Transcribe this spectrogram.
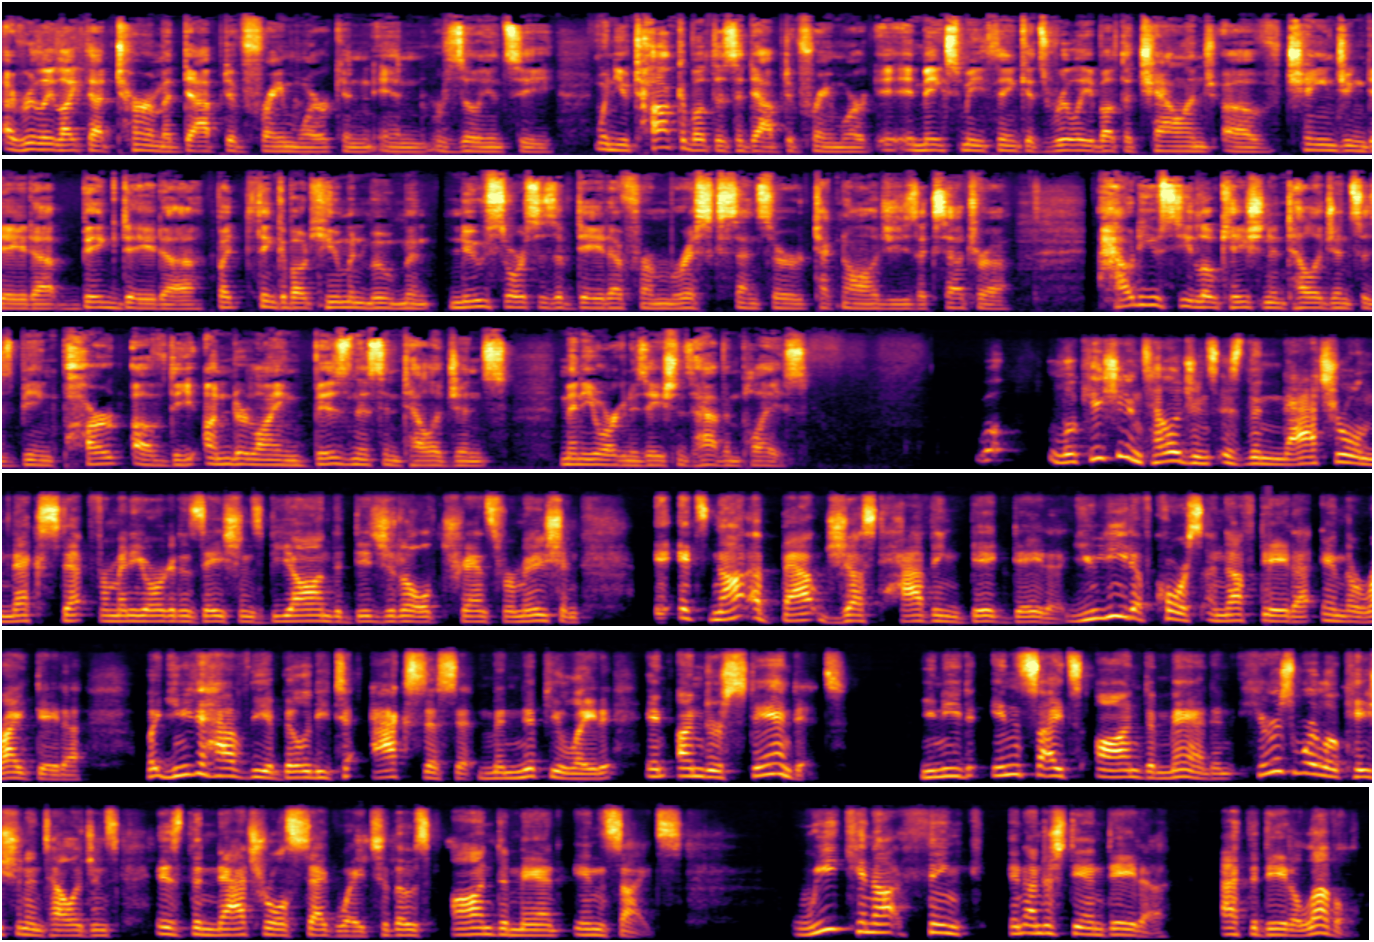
I really like that term, adaptive framework and, and resiliency. When you talk about this adaptive framework, it, it, makes me think it's really about the challenge of changing data, big data, but think about human movement, new sources of data from risk sensor technologies, etc. How do you see location intelligence as being part of the underlying business intelligence many organizations have in place? Well, Location intelligence is the natural next step for many organizations beyond the digital transformation. It's not about just having big data. You need, of course, enough data and the right data, but you need to have the ability to access it, manipulate it, and understand it. You need insights on demand. And here's where location intelligence is the natural segue to those on demand insights. We cannot think and understand data at the data level.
